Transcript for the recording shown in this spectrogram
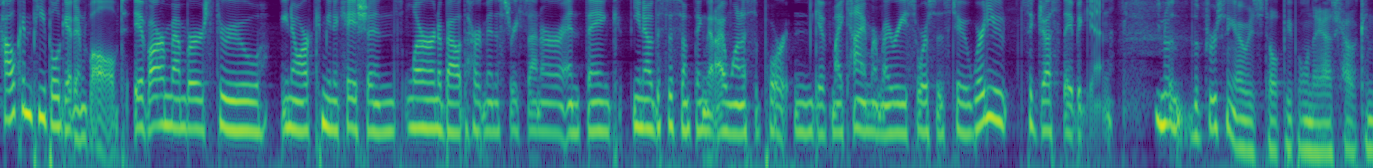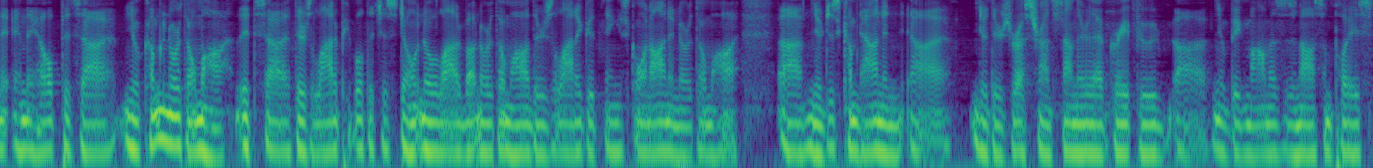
how can people get involved? If our members through you know our communications learn about the heart ministry center and think you know this is something that i want to support and give my time or my resources to where do you suggest they begin? You know the first thing i always tell people when they ask how can they, and they help is uh, you know come to north omaha. It's uh, there's a lot of people that just don't know a lot about north omaha. There's a lot of good things going on in north omaha. Uh, you know just come down and uh, you know, there's restaurants down there that have great food. Uh, you know, Big Mama's is an awesome place.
